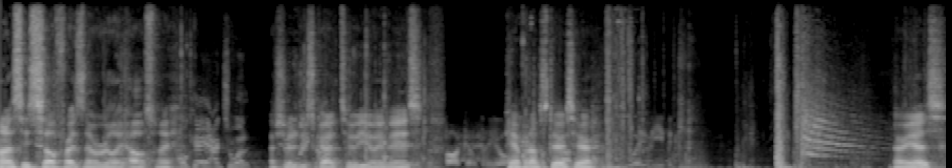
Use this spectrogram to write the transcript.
Honestly, self-res never really helps me. I should have just grabbed two UAVs. Falcon 3-0. Camping upstairs here. There he is.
